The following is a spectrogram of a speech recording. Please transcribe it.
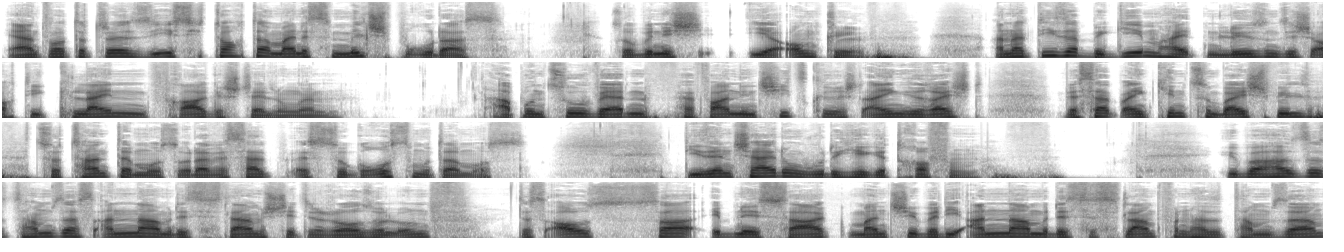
Er antwortete, sie ist die Tochter meines Milchbruders. So bin ich ihr Onkel. Anhand dieser Begebenheiten lösen sich auch die kleinen Fragestellungen. Ab und zu werden Verfahren ins Schiedsgericht eingereicht, weshalb ein Kind zum Beispiel zur Tante muss oder weshalb es zur Großmutter muss. Diese Entscheidung wurde hier getroffen. Über Hazrat Hamzas Annahme des Islam steht in Rawsul Unf, dass außer Ibn Ishaq manche über die Annahme des Islam von Hazrat Hamza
